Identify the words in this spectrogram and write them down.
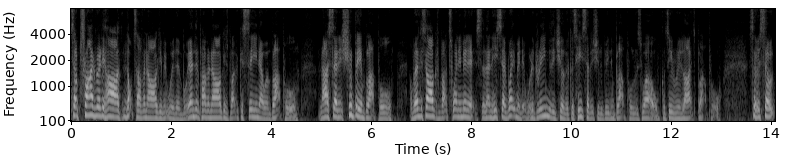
so I tried really hard not to have an argument with him, but we ended up having an argument about the casino in Blackpool. And I said it should be in Blackpool. And we had this argument for about 20 minutes. And then he said, wait a minute, we're agreeing with each other because he said it should have been in Blackpool as well because he really liked Blackpool. So, so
